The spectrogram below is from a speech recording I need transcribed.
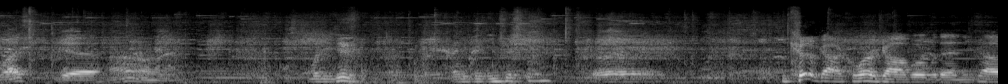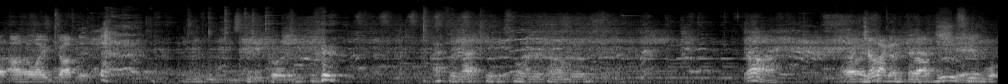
What? Yeah. Oh. What do you do? Anything interesting? Uh, you could have got a corner combo, but then you, I don't know why you dropped it. Stupid recording. I forgot King's Corner combos. Ah. Uh, if Jumped I can into drop that shit.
